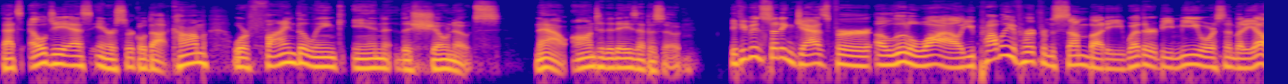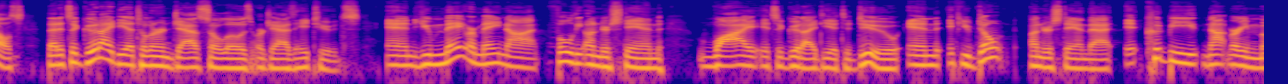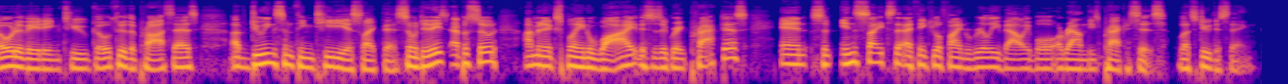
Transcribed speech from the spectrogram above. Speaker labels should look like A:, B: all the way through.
A: That's ljsinnercircle.com or find the link in the show notes. Now, on to today's episode. If you've been studying jazz for a little while, you probably have heard from somebody, whether it be me or somebody else, that it's a good idea to learn jazz solos or jazz etudes. And you may or may not fully understand why it's a good idea to do. And if you don't understand that it could be not very motivating to go through the process of doing something tedious like this. So, in today's episode, I'm going to explain why this is a great practice and some insights that I think you'll find really valuable around these practices. Let's do this thing.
